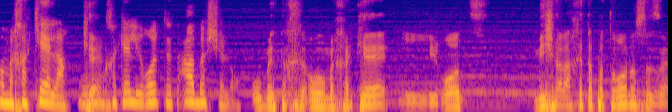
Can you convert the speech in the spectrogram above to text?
הוא מחכה לה כן. הוא מחכה לראות את אבא שלו הוא, מתח... הוא מחכה לראות מי שלח את הפטרונוס הזה.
